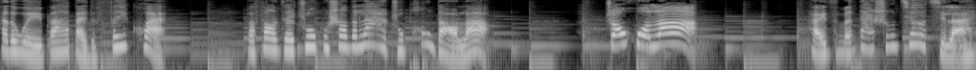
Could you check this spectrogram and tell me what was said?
它的尾巴摆得飞快，把放在桌布上的蜡烛碰倒了，着火啦！孩子们大声叫起来。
